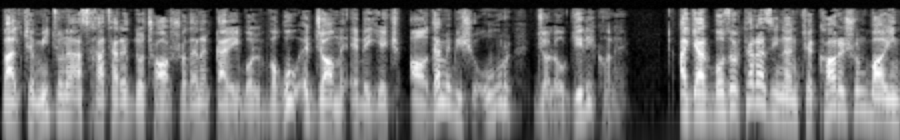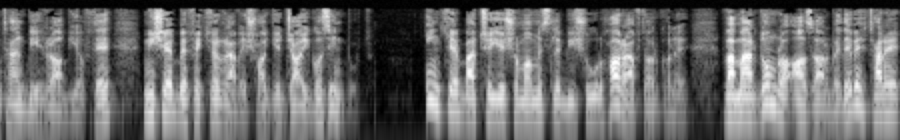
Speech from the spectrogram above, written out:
بلکه می‌تونه از خطر دچار شدن قریب الوقوع جامعه به یک آدم بیشعور جلوگیری کنه. اگر بزرگتر از اینن که کارشون با این تنبیه را بیفته میشه به فکر روش های جایگزین بود. اینکه بچه شما مثل بیشورها رفتار کنه و مردم را آزار بده بهتره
